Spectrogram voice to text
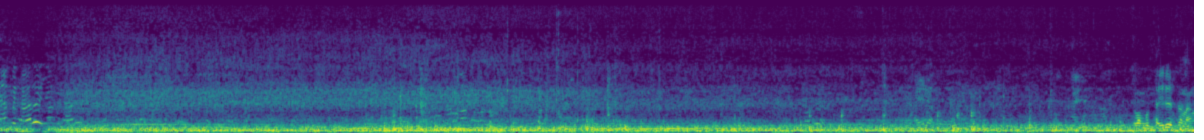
ย่างไปหาเลยย่างไปหาเลย ระวังรถไถเด้อข้างหลัง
